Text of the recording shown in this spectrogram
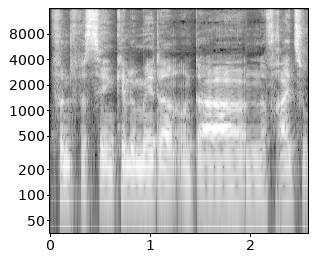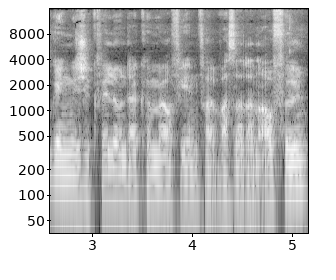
fünf bis zehn Kilometern und da eine frei zugängliche Quelle und da können wir auf jeden Fall Wasser dann auffüllen.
